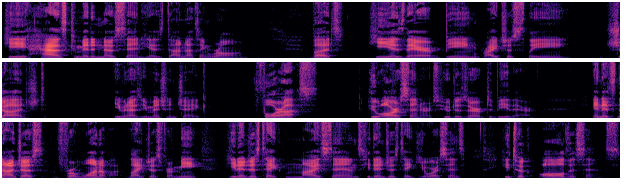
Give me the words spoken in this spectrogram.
he has committed no sin, he has done nothing wrong, but he is there being righteously judged, even as you mentioned, Jake, for us who are sinners, who deserve to be there. And it's not just for one of us, like just for me. He didn't just take my sins, he didn't just take your sins. He took all the sins,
